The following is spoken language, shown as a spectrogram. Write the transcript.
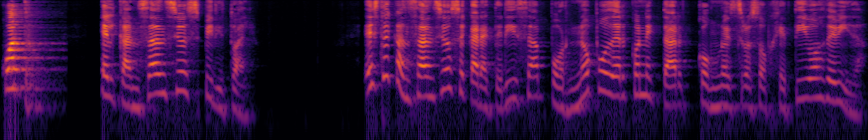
4. El cansancio espiritual. Este cansancio se caracteriza por no poder conectar con nuestros objetivos de vida.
